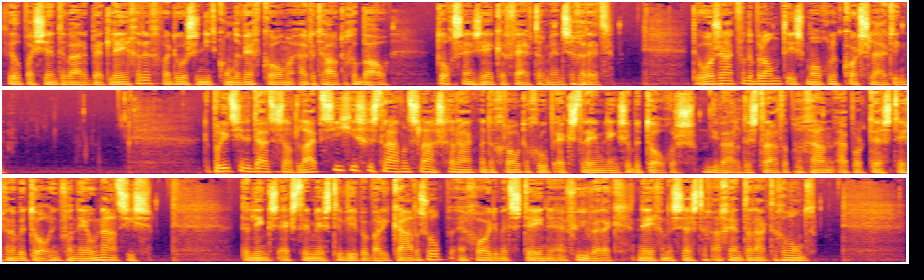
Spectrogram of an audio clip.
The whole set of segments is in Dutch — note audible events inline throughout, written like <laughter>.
Veel patiënten waren bedlegerig, waardoor ze niet konden wegkomen uit het houten gebouw. Toch zijn zeker 50 mensen gered. De oorzaak van de brand is mogelijk kortsluiting. De politie in de Duitse stad Leipzig is gisteravond slaags geraakt met een grote groep extreem linkse betogers. Die waren de straat op gegaan uit protest tegen een betoging van neonazies. De linksextremisten wierpen barricades op en gooiden met stenen en vuurwerk. 69 agenten raakten gewond.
